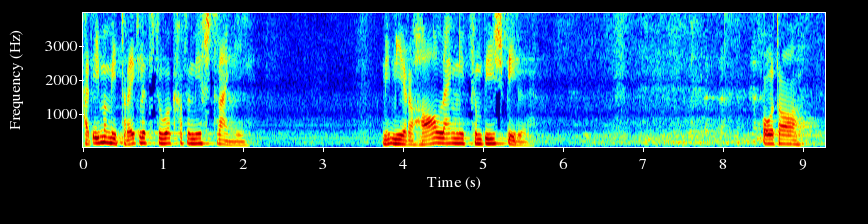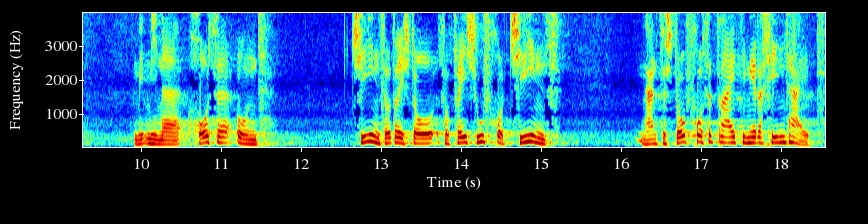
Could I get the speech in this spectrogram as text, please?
hat immer mit Regeln zu tun für mich strenge. Mit meiner Haarlänge zum Beispiel. Oder mit meinen Hosen und Jeans, oder? Ist da so frisch aufgekommen, Jeans wir haben so Stoffhosen getragen in meiner Kindheit.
